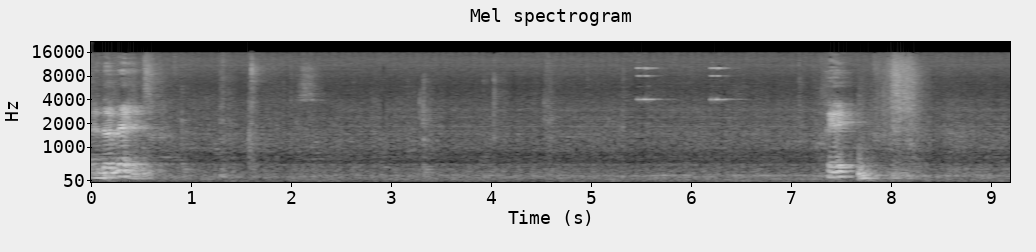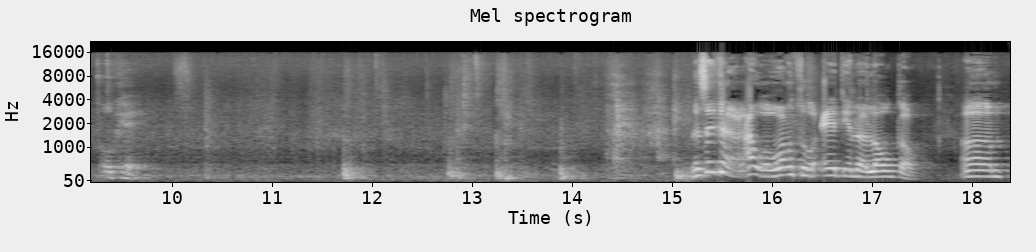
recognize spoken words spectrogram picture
and the length. Okay. Okay. The second, I will want to add in the logo. Um,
